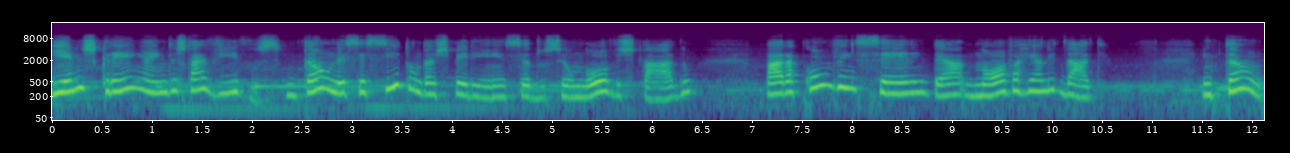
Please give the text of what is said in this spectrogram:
e eles creem ainda estar vivos, então necessitam da experiência do seu novo estado para convencerem da nova realidade. Então,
